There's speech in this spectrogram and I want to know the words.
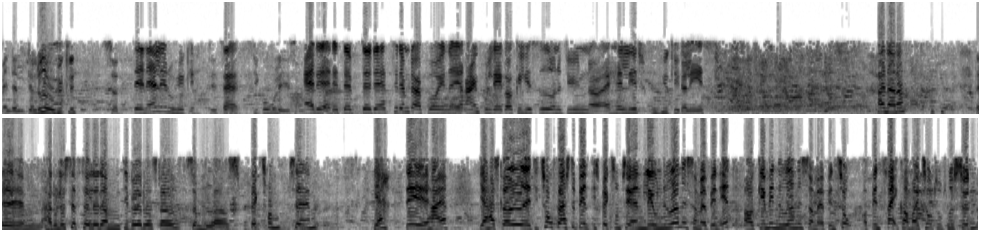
men den, den lyder uhyggeligt. Så den er lidt uhyggelig. Det er til de gode læsere. Ja, det er det. Det, det, det er til dem, der på en uh, regnfuld dag godt kan lide at sidde under dynen og have lidt uhyggeligt at læse. Hej Nana. øhm, har du lyst til at fortælle lidt om de bøger, du har skrevet, som hedder Spektrum-serien? Ja, det har jeg. Jeg har skrevet øh, de to første bind i Spektrum-serien, Leoniderne, som er bind 1, og Geminiderne, som er bind 2. Og bind 3 kommer i 2017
